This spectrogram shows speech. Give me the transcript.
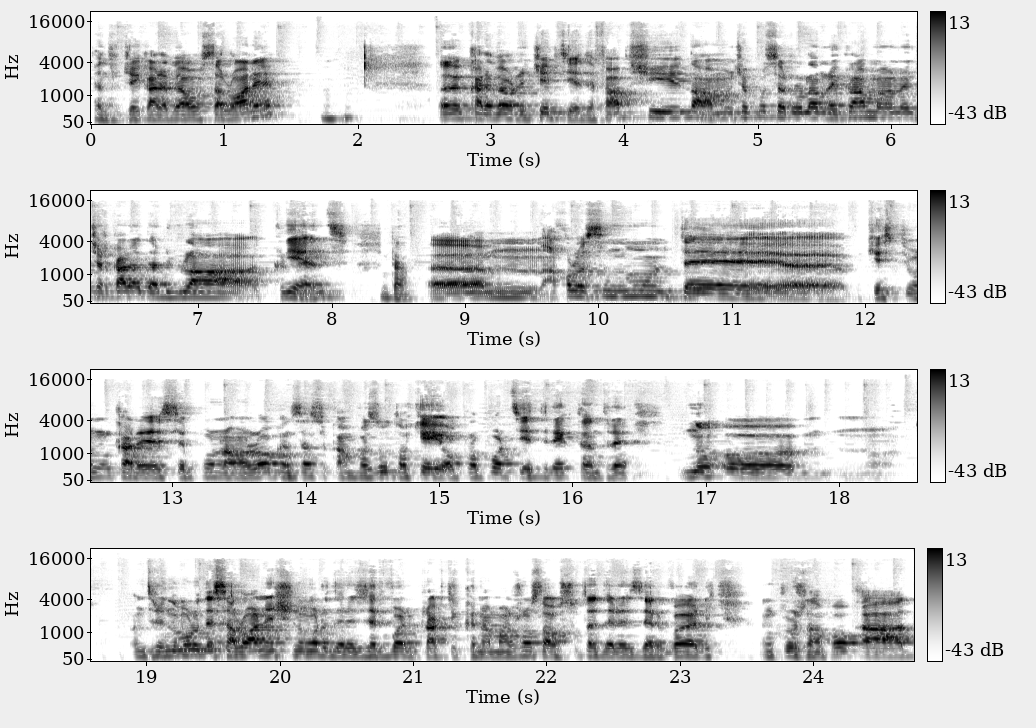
pentru cei care aveau saloane, uh-huh. care aveau recepție de fapt și da, am început să rulăm reclamă în încercarea de a livra clienți. Da. Ehm, acolo sunt multe uh, chestiuni care se pun la un loc în sensul că am văzut, ok, o proporție directă între nu, uh, între numărul de saloane și numărul de rezervări. Practic, când am ajuns la 100 de rezervări în Cluj-Napoca,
